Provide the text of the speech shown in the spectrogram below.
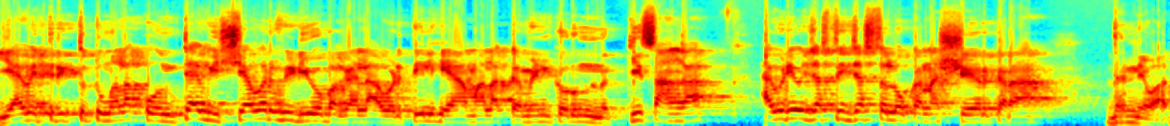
या व्यतिरिक्त तुम्हाला कोणत्या विषयावर व्हिडिओ बघायला आवडतील हे आम्हाला कमेंट करून नक्की सांगा. हा व्हिडिओ जास्तीत जास्त लोकांना शेअर करा. धन्यवाद.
